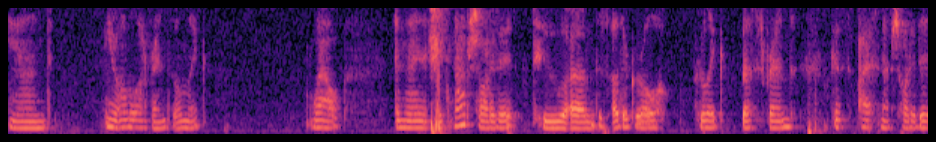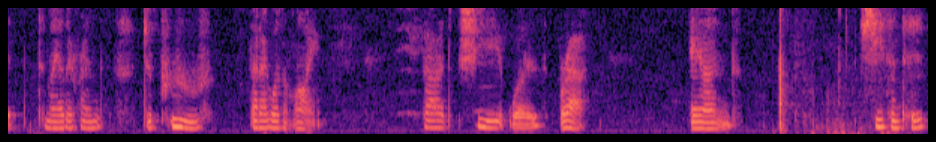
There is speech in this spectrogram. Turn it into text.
and you don't have a lot of friends. So I'm like, wow. And then she snapshotted it to um, this other girl, her like best friend, because I snapshotted it to my other friends to prove that I wasn't lying. That she was Brat. And she sent it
